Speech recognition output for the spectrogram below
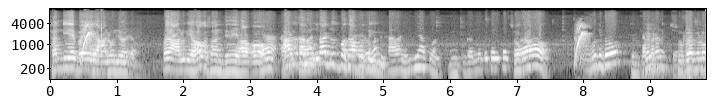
ઠંડી એ ભાઈ આલુ લ્યો લ્યો. પછી આલુ બે હો શાંતિથી હાકો. હા તો તમે ઉતારજો તો પછી આપણે ખાઈએ. ખાવા નહીં આપો ગમે તો કઈ કઈ છોકરાઓ હું? કીધું છોકરા પેલો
